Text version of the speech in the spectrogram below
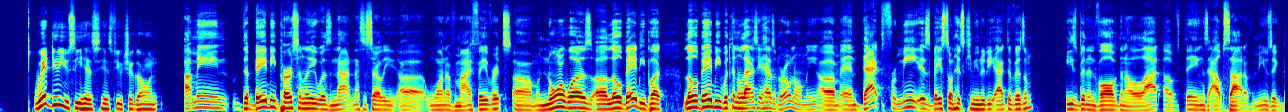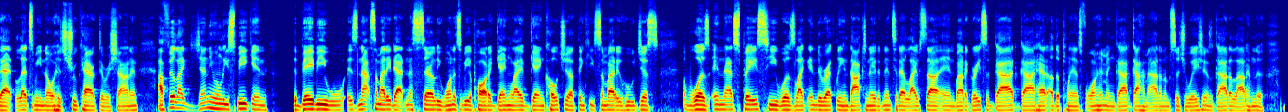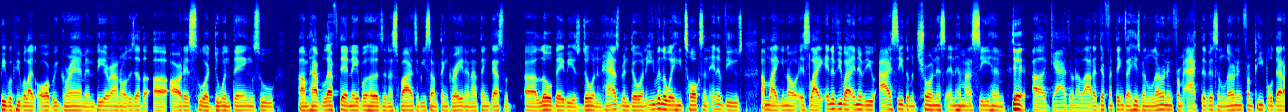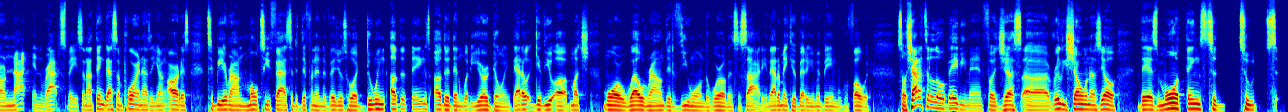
where do you see his his future going? I mean, DaBaby personally was not necessarily uh, one of my favorites, um, nor was uh, Lil Baby. But Lil Baby within the last year has grown on me, um, and that for me is based on his community activism. He's been involved in a lot of things outside of music that lets me know his true character is shining. I feel like, genuinely speaking, the baby is not somebody that necessarily wanted to be a part of gang life, gang culture. I think he's somebody who just was in that space. He was like indirectly indoctrinated into that lifestyle, and by the grace of God, God had other plans for him, and God got him out of them situations. God allowed him to be with people like Aubrey Graham and be around all these other uh, artists who are doing things who um, have left their neighborhoods and aspire to be something great. And I think that's what uh, Lil Baby is doing and has been doing. Even the way he talks in interviews, I'm like, you know, it's like interview by interview, I see the matureness in him. I see him Yeah. uh, gathering a lot of different things that he's been learning from activists and learning from people that are not in rap space. And I think that's important as a young artist to be around multifaceted different individuals who are doing other things other than what you're doing. That'll give you a much more well-rounded view on the world and society, and that'll make you a better human being moving forward. So shout out to the little baby man for just uh, really showing us, yo, there's more things to to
